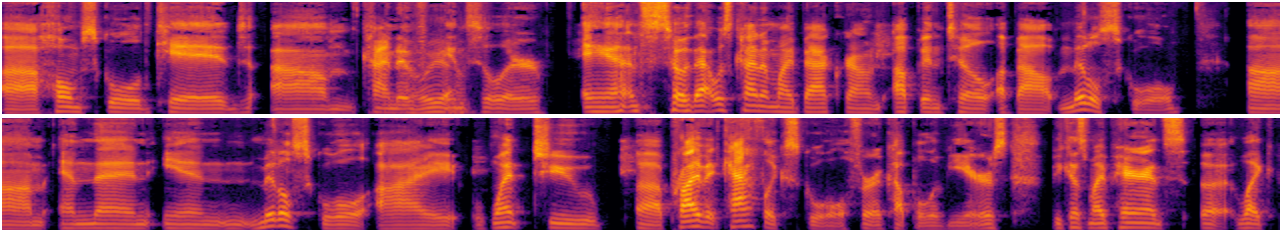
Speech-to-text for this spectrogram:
uh, homeschooled kid, um, kind of Oh, yeah. insular, and so that was kind of my background up until about middle school. Um, and then in middle school, I went to uh, private Catholic school for a couple of years because my parents uh, like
